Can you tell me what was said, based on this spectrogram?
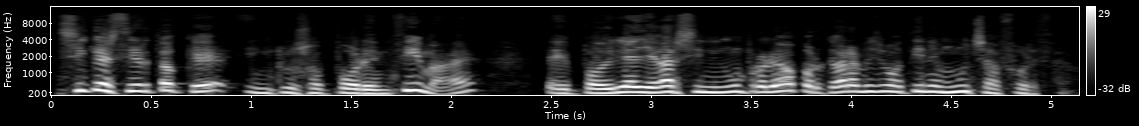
sí que es cierto que incluso por encima ¿eh? Eh, podría llegar sin ningún problema porque ahora mismo tiene mucha fuerza.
